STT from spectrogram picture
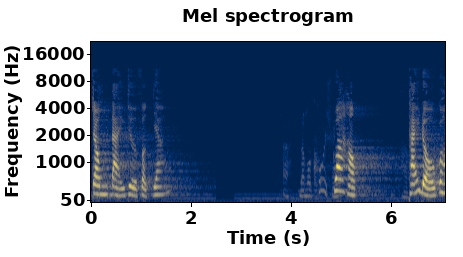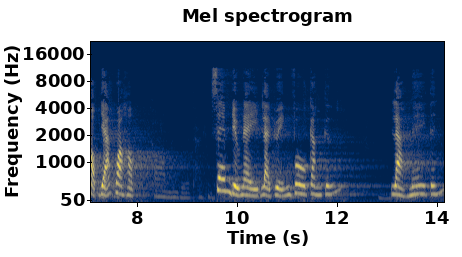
Trong Đại Thừa Phật giáo. Khoa học. Thái độ của học giả khoa học. Xem điều này là chuyện vô căn cứ. Là mê tín.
